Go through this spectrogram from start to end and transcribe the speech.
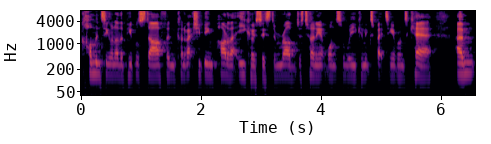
commenting on other people's stuff and kind of actually being part of that ecosystem rather than just turning up once a week and expecting everyone to care. Um,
